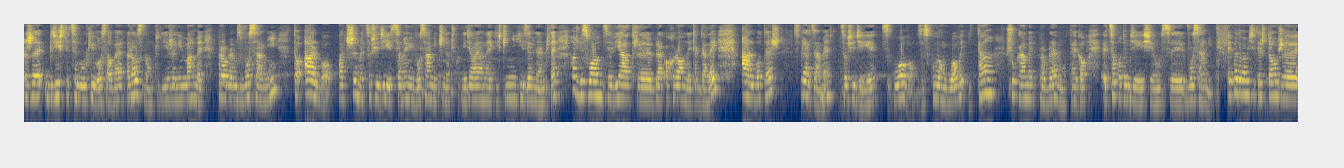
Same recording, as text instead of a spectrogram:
że gdzieś te cebulki włosowe rosną. Czyli jeżeli mamy problem z włosami, to albo patrzymy, co się dzieje z samymi włosami, czy na przykład nie działają na jakieś czynniki zewnętrzne, choćby słońce, wiatr, brak ochrony itd., albo też sprawdzamy, co się dzieje z głową, ze skórą głowy i tam szukamy problemu tego, co potem dzieje się z włosami. E, Podoba mi się też to, że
